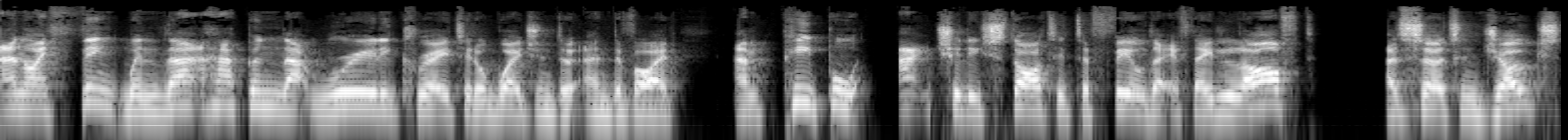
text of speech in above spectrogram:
And I think when that happened, that really created a wedge and, and divide. And people actually started to feel that if they laughed at certain jokes,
